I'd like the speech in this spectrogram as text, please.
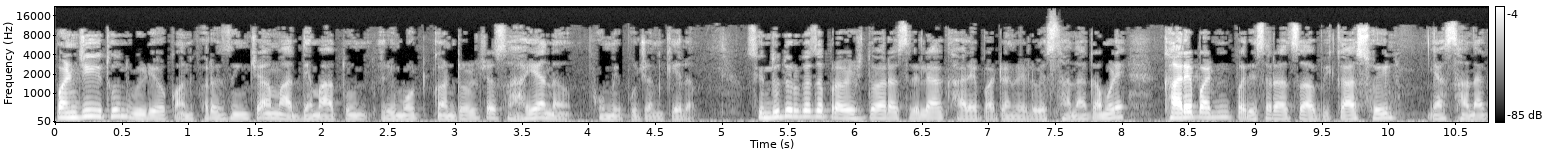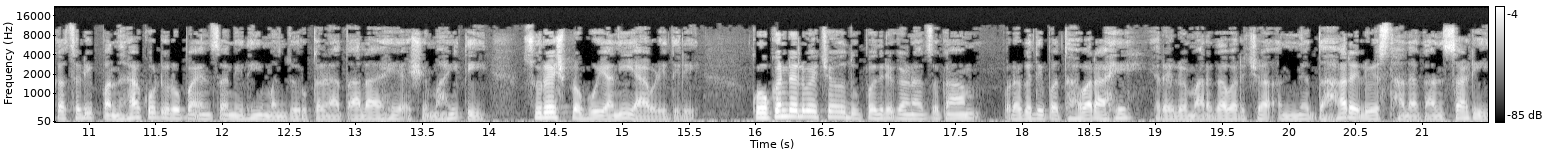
पणजी इथून व्हिडिओ कॉन्फरन्सिंगच्या माध्यमातून रिमोट कंट्रोलच्या सहाय्यानं भूमिपूजन केलं. सिंधुदुर्गचं प्रवेशद्वार असलेल्या खारेपाटण रेल्वे स्थानकामुळे खारेपाटण परिसराचा विकास होईल. या स्थानकासाठी पंधरा कोटी रुपयांचा निधी मंजूर करण्यात आला आहे अशी माहिती सुरेश प्रभू यांनी यावेळी दिली. कोकण रेल्वेच्या दुपदरीकरणाचं काम प्रगतीपथावर आहे. या रेल्वे मार्गावरच्या अन्य दहा रेल्वे स्थानकांसाठी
